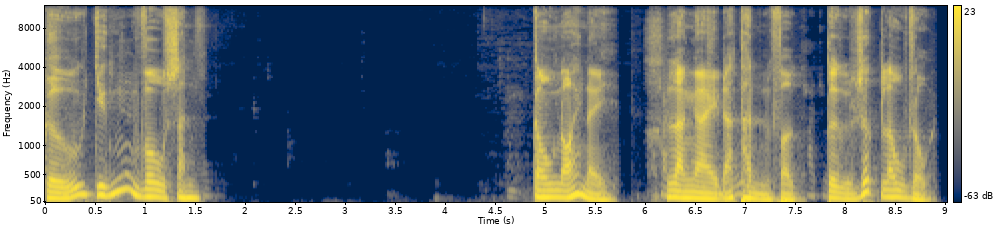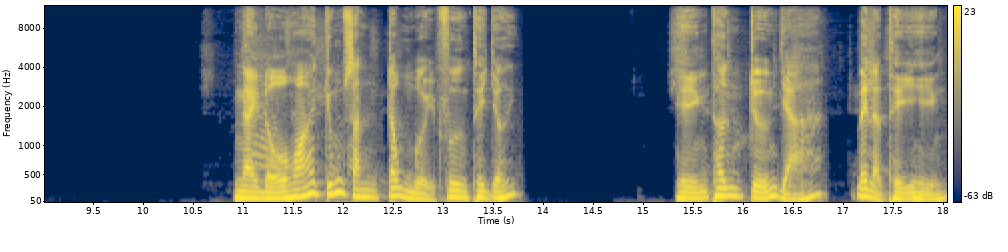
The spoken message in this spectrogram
Cửu chứng vô sanh. Câu nói này Là Ngài đã thành Phật từ rất lâu rồi. Ngài độ hóa chúng sanh trong mười phương thế giới. Hiện thân trưởng giả, Đây là thị hiện.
